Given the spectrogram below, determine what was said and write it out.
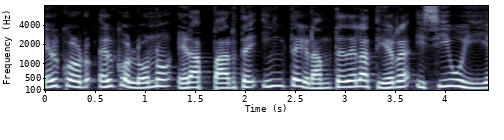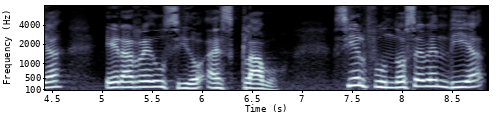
El, colono era parte integrante de la tierra y si huía era reducido a esclavo. Si el fundo se vendía,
